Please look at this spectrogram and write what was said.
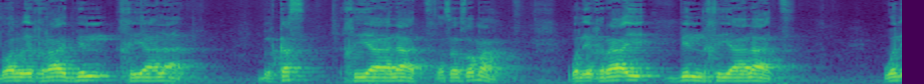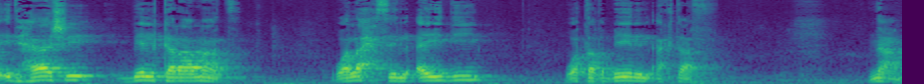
wlqraai bاlkhiyaalaat bilkas khiyaalaat saasa soo maa wاlqraai bاlkhiyaalaat wاlidhaashi bاlkaraamaat walaxsi اlaydi wa taqbiil اlaktaaf nacam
